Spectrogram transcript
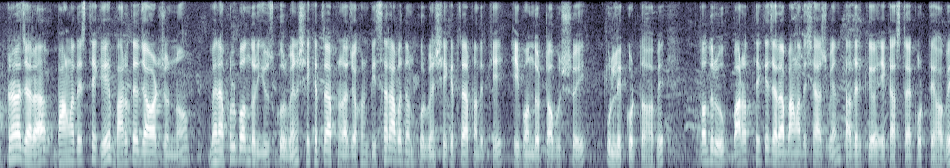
আপনারা যারা বাংলাদেশ থেকে ভারতে যাওয়ার জন্য বেনাফুল বন্দর ইউজ করবেন, সেক্ষেত্রে আপনারা যখন ভিসার আবেদন করবেন, সেক্ষেত্রে আপনাদেরকে এই বন্দরটা অবশ্যই উল্লেখ করতে হবে। তদরূপ ভারত থেকে যারা বাংলাদেশে আসবেন, তাদেরকেও এই কাজটা করতে হবে।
